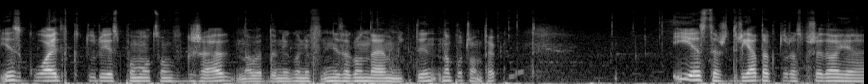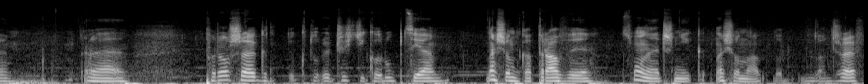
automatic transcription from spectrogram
Jest Wild, który jest pomocą w grze, nawet do niego nie, nie zaglądałem nigdy, na początek. I jest też Driada, która sprzedaje e, proszek, który czyści korupcję, nasionka trawy, słonecznik, nasiona do, dla drzew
